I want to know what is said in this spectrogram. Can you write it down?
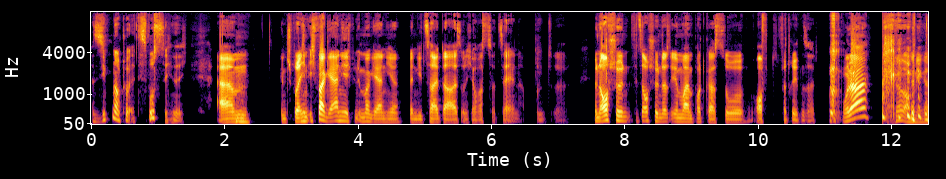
7. Oktober, das wusste ich nicht. Ähm, Hm. Entsprechend, ich war gern hier, ich bin immer gern hier, wenn die Zeit da ist und ich auch was zu erzählen habe. Und äh, bin auch schön, finde es auch schön, dass ihr in meinem Podcast so oft vertreten seid. Oder? Das ist auch mega.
